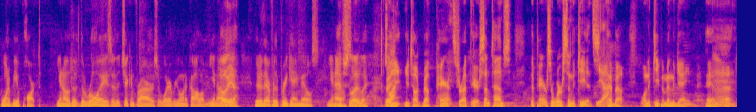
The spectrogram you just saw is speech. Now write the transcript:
want to be a part. You know, the the Roys or the chicken fryers or whatever you want to call them. You know, Oh, yeah. They're there for the pregame meals. You know, Absolutely. So, So I- you, you talk about the parents right there. Sometimes the parents are worse than the kids. Yeah. About wanting to keep them in the game, and uh,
